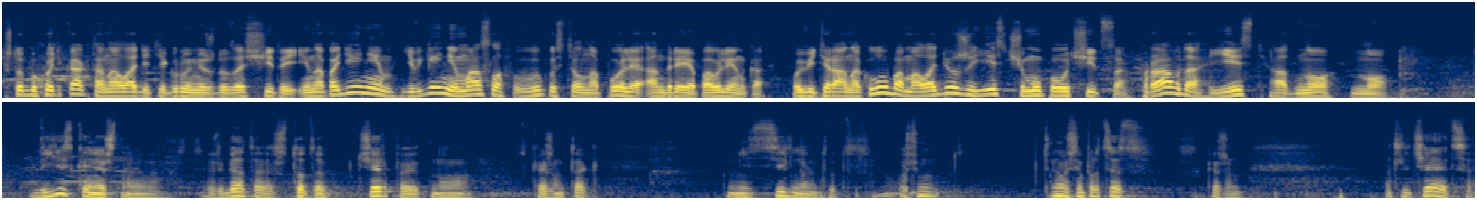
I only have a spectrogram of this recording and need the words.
Чтобы хоть как-то наладить игру между защитой и нападением, Евгений Маслов выпустил на поле Андрея Павленко. У ветерана клуба молодежи есть чему поучиться. Правда, есть одно «но». Да есть, конечно. Ребята что-то черпают, но, скажем так, не сильно. Тут, в общем, тренировочный процесс, скажем, отличается,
